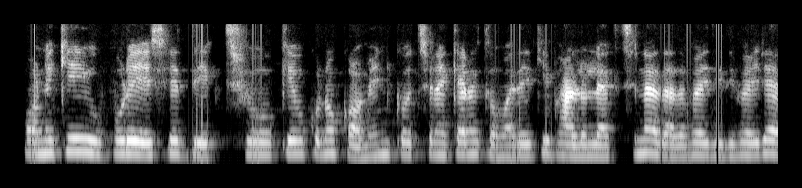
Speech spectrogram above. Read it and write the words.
অনেকেই উপরে এসে দেখছ, কেউ কোনো কমেন্ট করছে না। কেন তোমাদের কি ভালো লাগছে না দাদাভাই, দিদিভাইরা?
